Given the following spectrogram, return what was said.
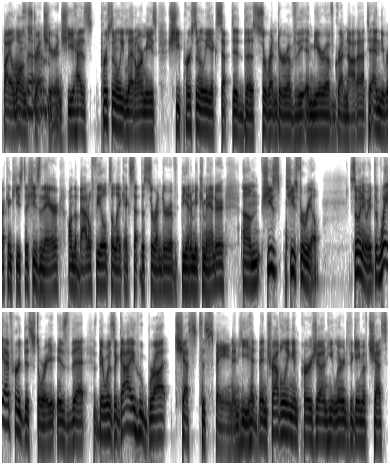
by a awesome. long stretch here, and she has personally led armies. She personally accepted the surrender of the emir of Granada to end the Reconquista. She's there on the battlefield to like accept the surrender of the enemy commander. Um, she's she's for real. So anyway, the way I've heard this story is that there was a guy who brought chess to Spain and he had been traveling in Persia and he learned the game of chess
